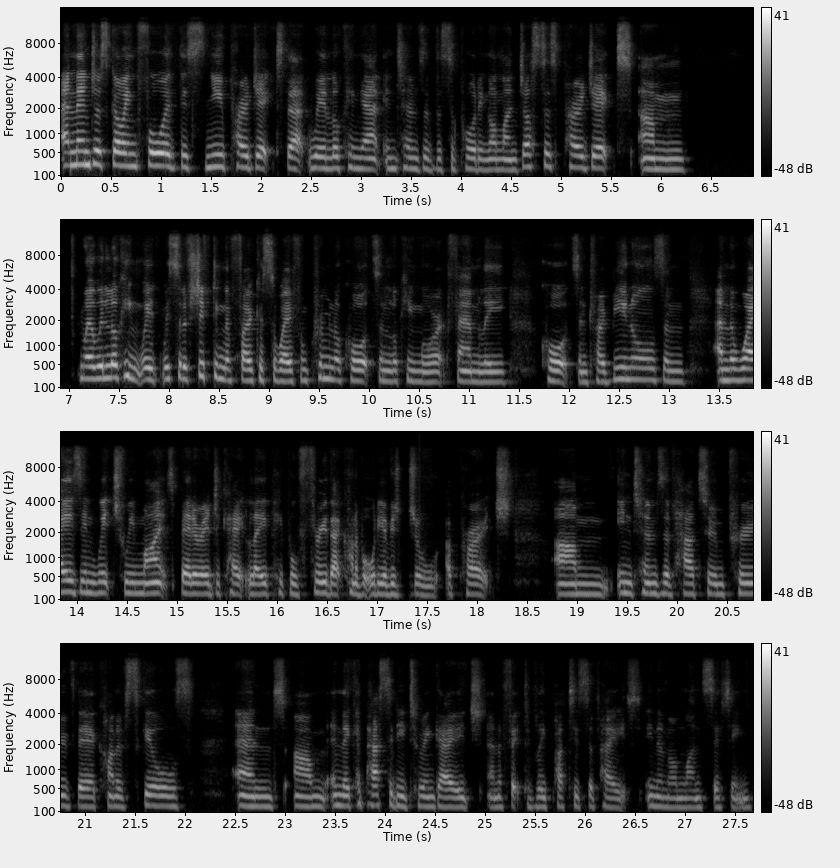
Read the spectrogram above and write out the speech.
And then just going forward, this new project that we're looking at in terms of the Supporting Online Justice project, um, where we're looking, we're, sort of shifting the focus away from criminal courts and looking more at family courts and tribunals and, and the ways in which we might better educate lay people through that kind of audiovisual approach um, in terms of how to improve their kind of skills and, um, and their capacity to engage and effectively participate in an online setting.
